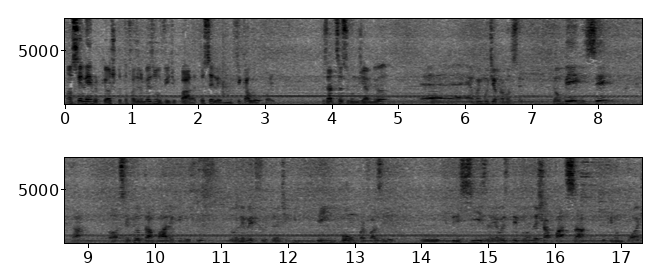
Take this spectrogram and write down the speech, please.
Não, você lembra, porque eu acho que eu tô fazendo o mesmo vídeo. Para, então você lembra, não fica louco aí. Apesar de ser o segundo dia meu, é, é um bom dia pra você. Então, BMC, tá? Ó, você vê o trabalho aqui do filtro. O elemento filtrante aqui bem bom para fazer o que precisa e ao mesmo tempo não deixar passar o que não pode.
